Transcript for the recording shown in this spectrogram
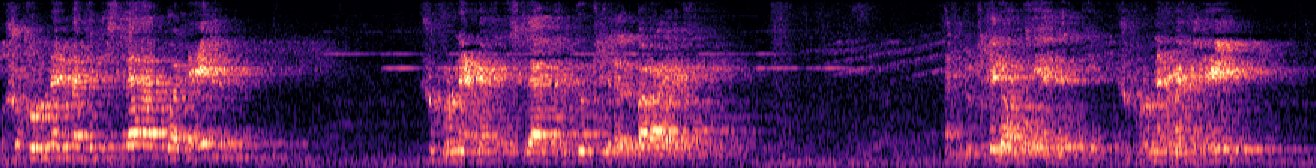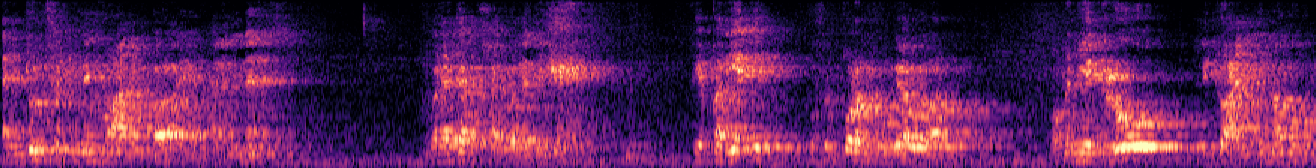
وشكر نعمة الإسلام والعلم. شكر نعمة الإسلام أن تدخل البرايا فيه. أن تدخلهم في هذا الدين. شكر نعمة العلم أن تنفق منه على البرايا. ولا تبخل ولا تشح في قريتك وفي القرى المجاورة. ومن يدعوك لتعلمهم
